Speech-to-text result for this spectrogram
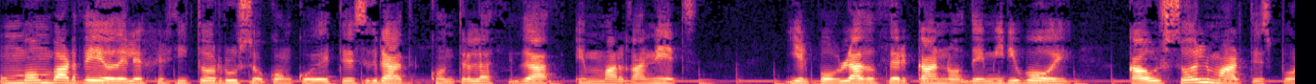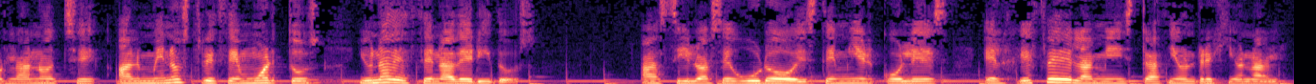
un bombardeo del ejército ruso con cohetes Grad contra la ciudad en Marganets y el poblado cercano de Miriboe causó el martes por la noche al menos 13 muertos y una decena de heridos. Así lo aseguró este miércoles el jefe de la administración regional.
